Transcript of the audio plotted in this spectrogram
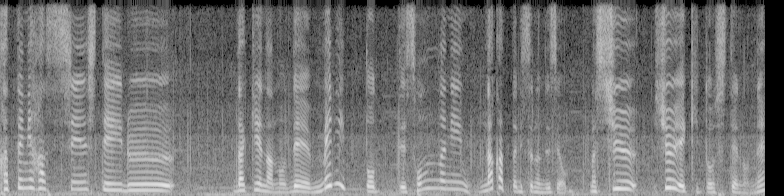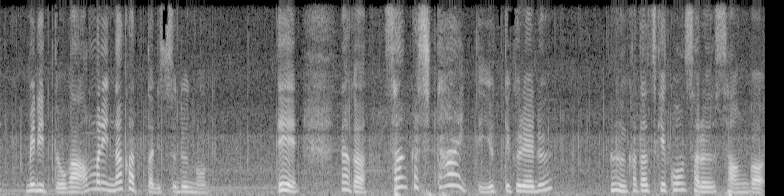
勝手に発信しているだけなのでメリットってそんなになかったりするんですよ、まあ、収益としてのねメリットがあんまりなかったりするのでなんか参加したいって言ってくれる、うん、片付けコンサルさんが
